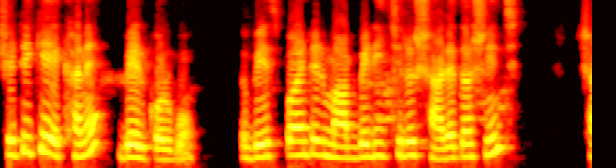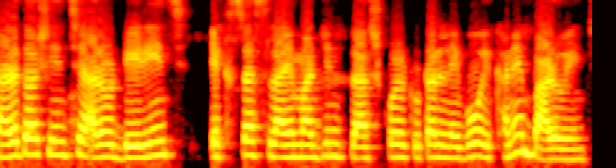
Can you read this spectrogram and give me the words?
সেটিকে এখানে বের করব। তো বেস পয়েন্টের মাপ বেরিয়েছিল সাড়ে দশ ইঞ্চ সাড়ে দশ ইঞ্চে আরও দেড় ইঞ্চ এক্সট্রা সেলাই মার্জিন প্লাস করে টোটাল নেব এখানে বারো ইঞ্চ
